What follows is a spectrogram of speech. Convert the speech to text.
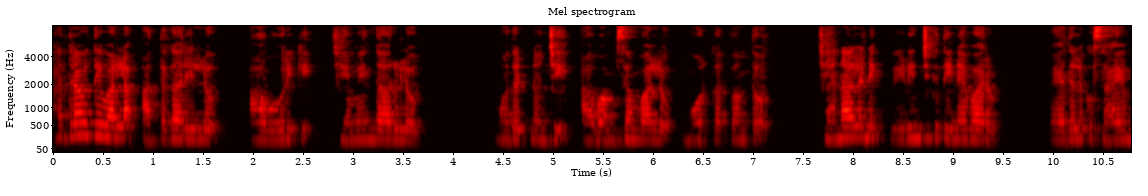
భద్రావతి వాళ్ళ అత్తగారిల్లు ఆ ఊరికి జమీందారులు. మొదటి నుంచి ఆ వంశం వాళ్ళు మూర్ఖత్వంతో జనాలని పీడించుకు తినేవారు. పేదలకు సాయం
